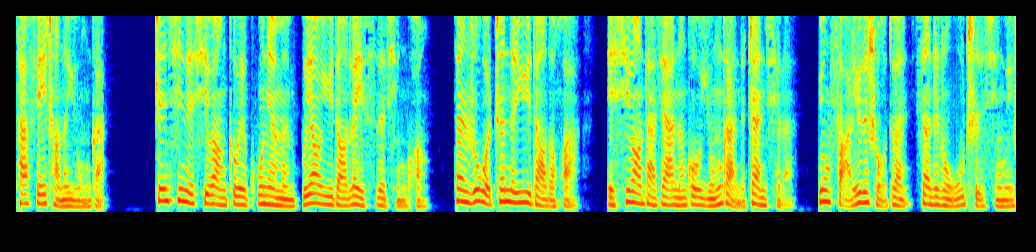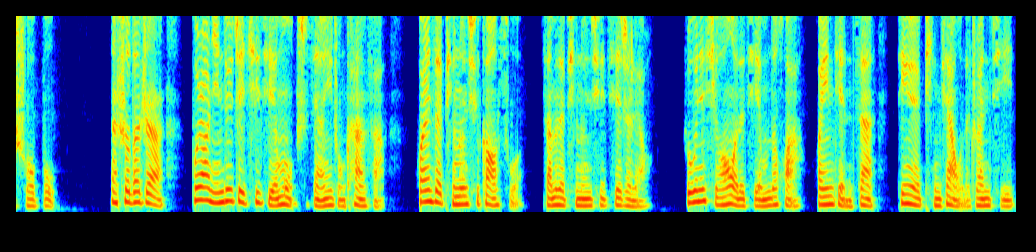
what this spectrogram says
她非常的勇敢。真心的希望各位姑娘们不要遇到类似的情况，但如果真的遇到的话，也希望大家能够勇敢的站起来，用法律的手段向这种无耻的行为说不。那说到这儿，不知道您对这期节目是怎样一种看法？欢迎在评论区告诉我，咱们在评论区接着聊。如果你喜欢我的节目的话，欢迎点赞、订阅、评价我的专辑。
